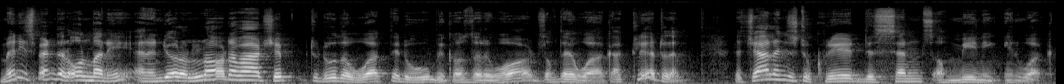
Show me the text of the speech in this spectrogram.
Many spend their own money and endure a lot of hardship to do the work they do because the rewards of their work are clear to them. The challenge is to create this sense of meaning in work.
